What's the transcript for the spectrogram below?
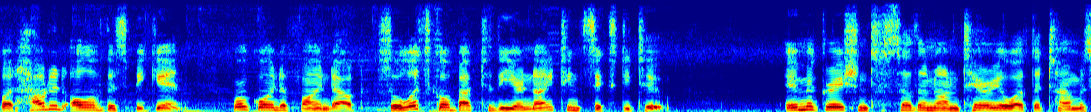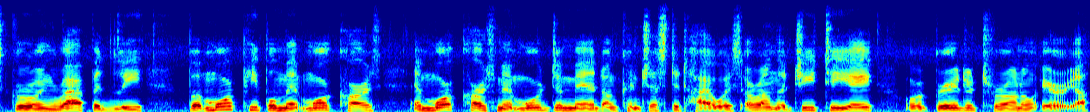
But how did all of this begin? We're going to find out, so let's go back to the year 1962. Immigration to southern Ontario at the time was growing rapidly, but more people meant more cars, and more cars meant more demand on congested highways around the GTA or Greater Toronto Area.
